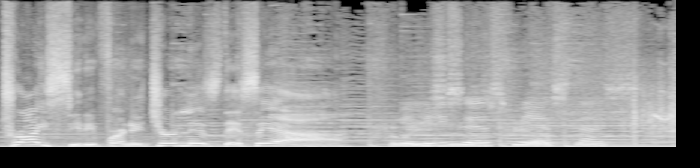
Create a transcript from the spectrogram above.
Tri-City Furniture les desea. Felices fiestas.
